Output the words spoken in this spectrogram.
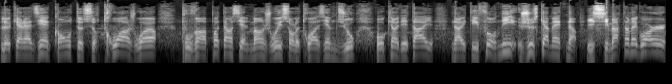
le Canadien compte sur trois joueurs pouvant potentiellement jouer sur le troisième duo. Aucun détail n'a été fourni jusqu'à maintenant. Ici Martin McGuire,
